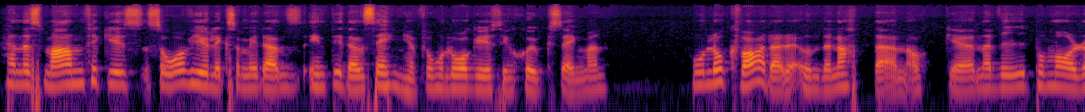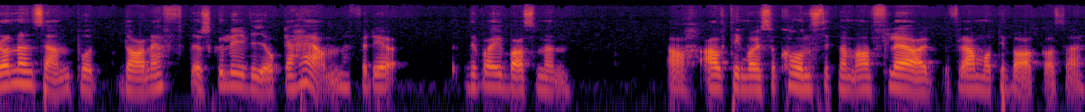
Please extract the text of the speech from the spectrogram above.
Hennes man fick ju, sov ju liksom i den, inte i den sängen, för hon låg ju i sin sjuksäng, men hon låg kvar där under natten och eh, när vi på morgonen sen på dagen efter skulle vi åka hem, för det, det var ju bara som en, ja, allting var ju så konstigt när man flög fram och tillbaka och så här.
